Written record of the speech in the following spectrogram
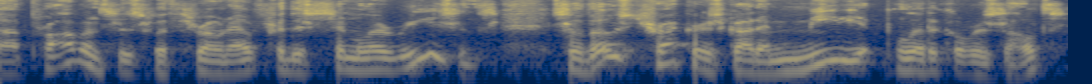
uh, provinces was thrown out for the similar reasons. So those truckers got immediate political results.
